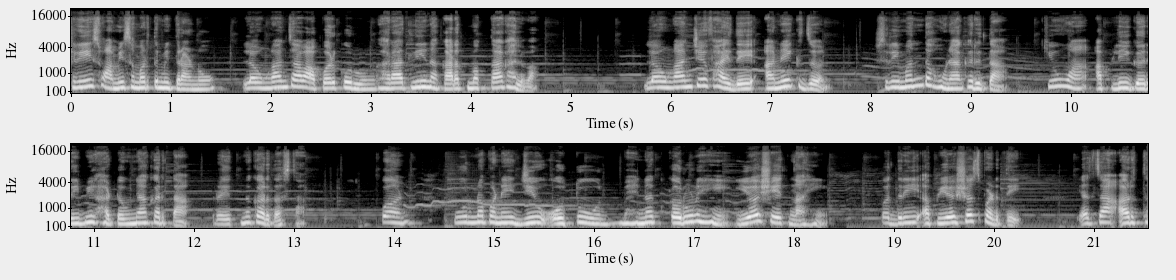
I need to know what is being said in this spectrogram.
श्री स्वामी समर्थ मित्रांनो लवंगांचा वापर करून घरातली नकारात्मकता घालवा. लवंगांचे फायदे अनेक जण श्रीमंत होण्याकरिता किंवा आपली गरिबी हटवण्याकरता प्रयत्न करत असतात. पण पूर्णपणे जीव ओतून मेहनत करूनही यश येत नाही पदरी अपयशच पडते. याचा अर्थ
